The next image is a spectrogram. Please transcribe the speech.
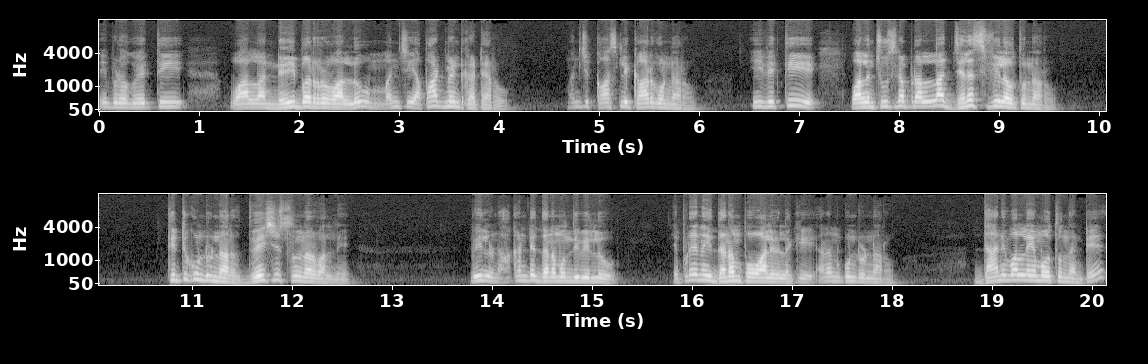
ఇప్పుడు ఒక వ్యక్తి వాళ్ళ నైబర్ వాళ్ళు మంచి అపార్ట్మెంట్ కట్టారు. మంచి కాస్ట్లీ కార్ కొన్నారు. ఈ వ్యక్తి వాళ్ళని చూసినప్పుడల్లా జెలస్ ఫీల్ అవుతున్నారు. తిట్టుకుంటున్నారు ద్వేషిస్తున్నారు వాళ్ళని. వీళ్ళు నాకంటే ధనం ఉంది వీళ్ళు. ఎప్పుడైనా ఈ ధనం పోవాలి వీళ్ళకి అని అనుకుంటున్నారు. దానివల్ల ఏమవుతుందంటే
